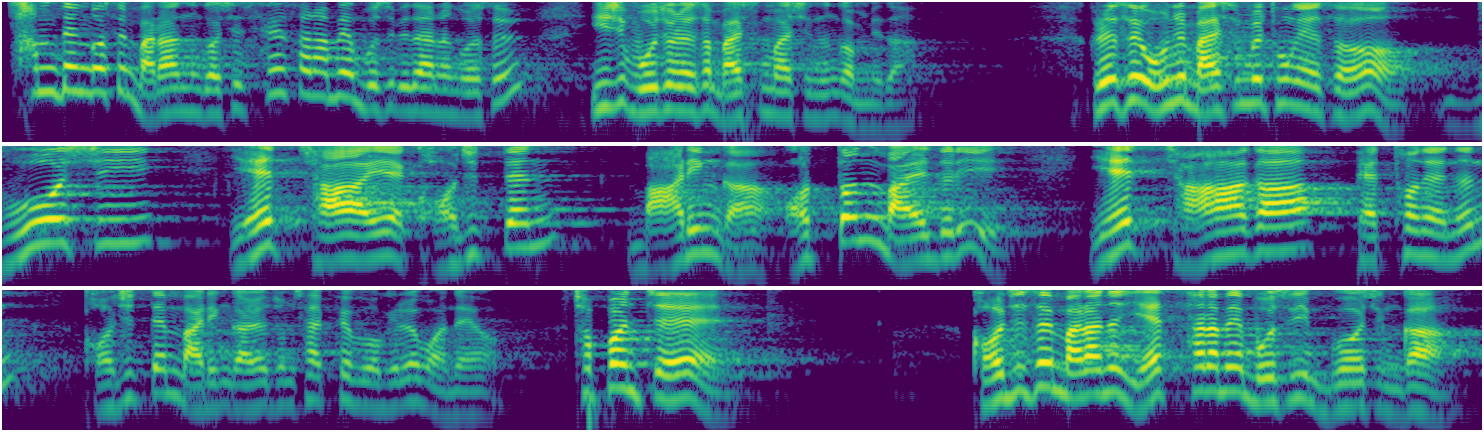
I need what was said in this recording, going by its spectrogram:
참된 것을 말하는 것이 새 사람의 모습이라는 것을 25절에서 말씀하시는 겁니다. 그래서 오늘 말씀을 통해서 무엇이 옛 자아의 거짓된 말인가, 어떤 말들이 옛 자아가 뱉어내는 거짓된 말인가를 좀 살펴보기를 원해요. 첫 번째, 거짓을 말하는 옛 사람의 모습이 무엇인가?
